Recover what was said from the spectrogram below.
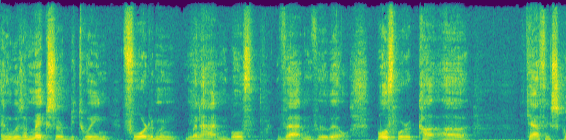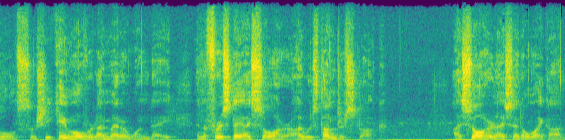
And it was a mixer between Fordham and Manhattan, both Vat and Vattenville. Both were uh, Catholic schools. So she came over and I met her one day. And the first day I saw her, I was thunderstruck. I saw her and I said, Oh my God,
